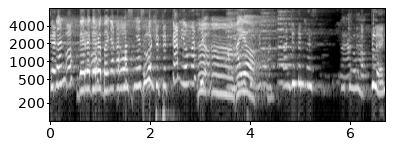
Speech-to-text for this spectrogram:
Itu kan gara-gara banyakan masnya sih. Oh deg-degan ya Mas ya. Heeh, ayo. Lanjutin Mas. Aduh ngeblank.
